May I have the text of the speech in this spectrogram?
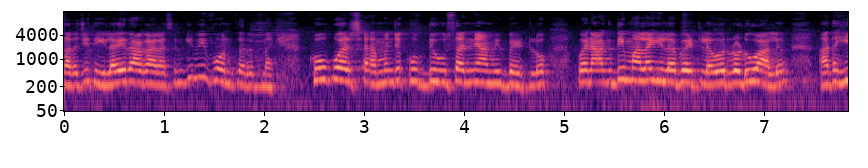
कदाचित हिलाही राग आला असेल की मी फोन करत नाही. खूप वर्षा म्हणजे खूप दिवसांनी आम्ही भेटलो. पण अगदी मला हिला भेटल्यावर रडू आलं. आता ही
